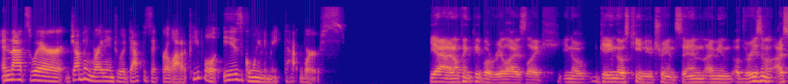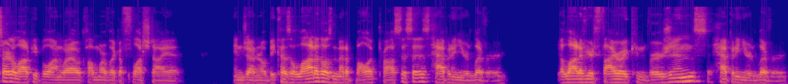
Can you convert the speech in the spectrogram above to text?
And that's where jumping right into a deficit for a lot of people is going to make that worse. Yeah, I don't think people realize like, you know, getting those key nutrients in. I mean, the reason I started a lot of people on what I would call more of like a flush diet in general, because a lot of those metabolic processes happen in your liver. A lot of your thyroid conversions happen in your liver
